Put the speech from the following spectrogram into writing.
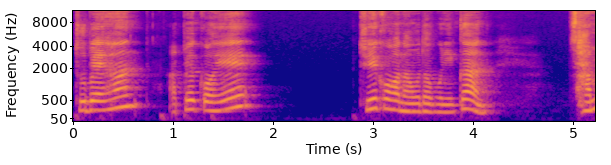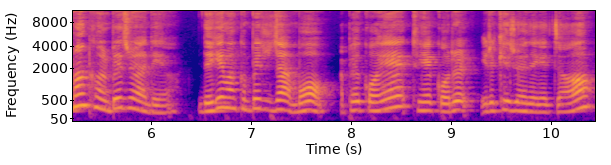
두 배 한 앞에 거에 뒤에 거가 나오다 보니까 4만큼을 빼줘야 돼요. 4개만큼 빼주자. 뭐 앞에 거에 뒤에 거를 이렇게 해줘야 되겠죠.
